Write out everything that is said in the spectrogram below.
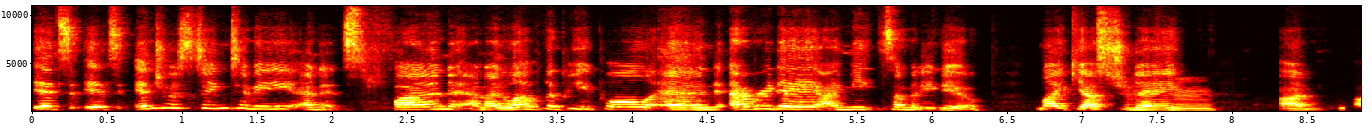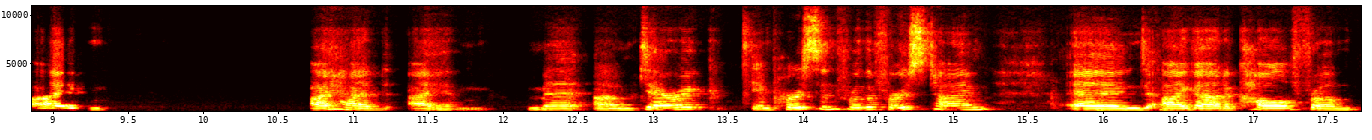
it's it's interesting to me and it's fun and I love the people and every day I meet somebody new. Like yesterday, mm-hmm. I, I, I had I had met um, Derek in person for the first time, and I got a call from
